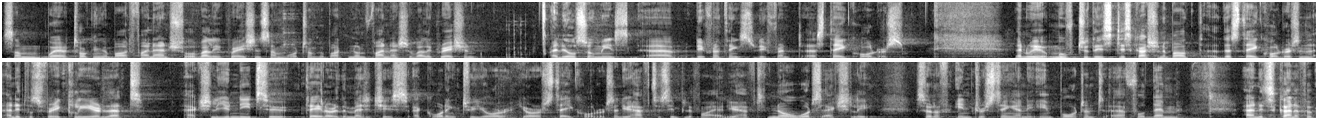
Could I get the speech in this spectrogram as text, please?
Some were talking about financial value creation, some were talking about non-financial value creation, and it also means uh, different things to different uh, stakeholders. Then we moved to this discussion about uh, the stakeholders, and, and it was very clear that actually you need to tailor the messages according to your, your stakeholders and you have to simplify and you have to know what's actually sort of interesting and important uh, for them. And it's kind of a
